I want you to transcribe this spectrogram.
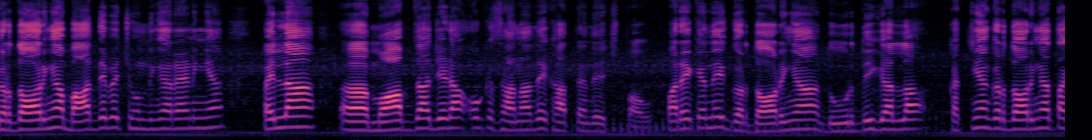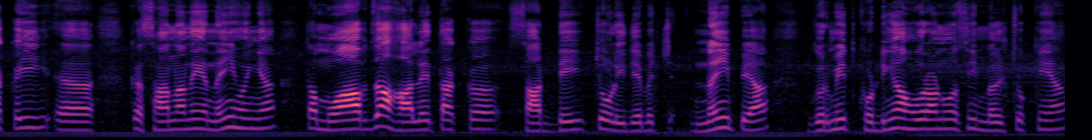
ਗਰਦੌਰੀਆਂ ਬਾਅਦ ਦੇ ਵਿੱਚ ਹੁੰਦੀਆਂ ਰਹਿਣੀਆਂ ਪਹਿਲਾਂ ਮੁਆਵਜ਼ਾ ਜਿਹੜਾ ਉਹ ਕਿਸਾਨਾਂ ਦੇ ਖਾਤਿਆਂ ਦੇ ਵਿੱਚ ਪਾਓ। ਪਰ ਇਹ ਕਹਿੰਦੇ ਗਰਦੌਰੀਆਂ ਦੂਰ ਦੀ ਗੱਲ ਆ, ਕੱਚੀਆਂ ਗਰਦੌਰੀਆਂ ਤੱਕ ਹੀ ਕਿਸਾਨਾਂ ਦੀਆਂ ਨਹੀਂ ਹੋਈਆਂ, ਤਾਂ ਮੁਆਵਜ਼ਾ ਹਾਲੇ ਤੱਕ ਸਾਡੀ ਝੋਲੀ ਦੇ ਵਿੱਚ ਨਹੀਂ ਪਿਆ। ਗੁਰਮੀਤ, ਖੁੱਡੀਆਂ ਹੋਰਾਂ ਨੂੰ ਅਸੀਂ ਮਿਲ ਚੁੱਕੇ ਹਾਂ।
